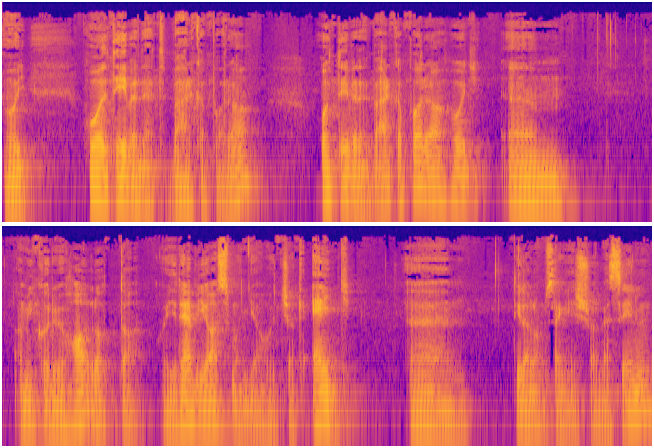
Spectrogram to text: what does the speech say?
hogy hol tévedett Bárkapara, ott tévedett Bárkapara, hogy um, amikor ő hallotta, hogy Rebi azt mondja, hogy csak egy um, tilalomszegésről beszélünk,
